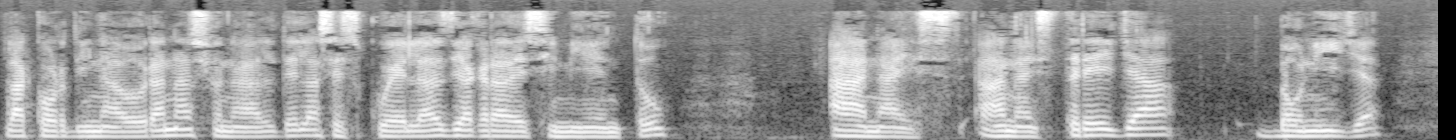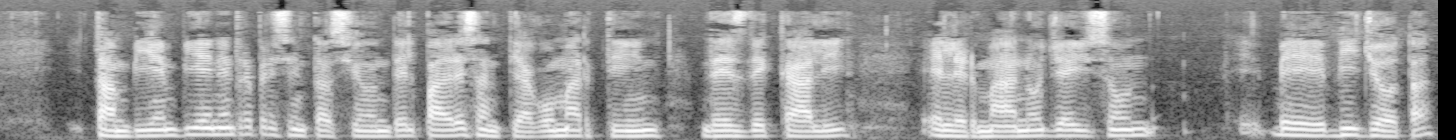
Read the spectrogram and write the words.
la coordinadora nacional de las escuelas de agradecimiento, Ana, Ana Estrella Bonilla. También viene en representación del padre Santiago Martín desde Cali, el hermano Jason eh, Villota.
